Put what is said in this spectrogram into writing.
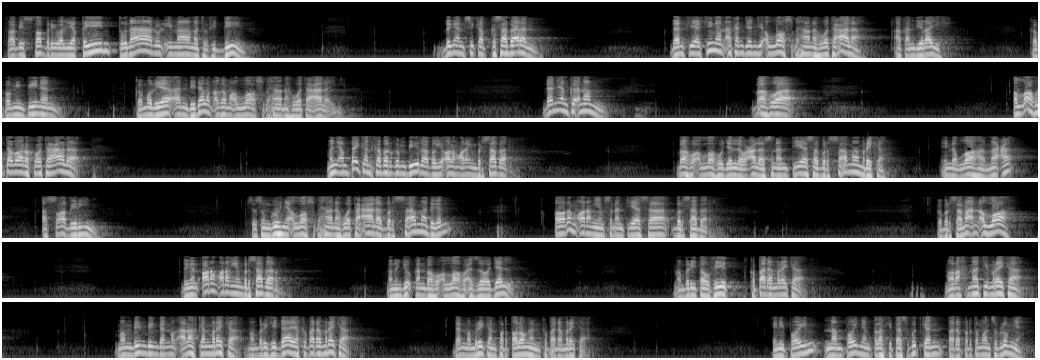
Fabis sabri wal yaqin tunalul imamatu fid din. Dengan sikap kesabaran dan keyakinan akan janji Allah Subhanahu wa taala akan diraih kepemimpinan kemuliaan di dalam agama Allah Subhanahu wa taala ini. Dan yang keenam bahwa Allah tabaraka wa taala menyampaikan kabar gembira bagi orang-orang yang bersabar. Bahwa Allah jalla wa ala senantiasa bersama mereka. Innallaha ma'a as-sabirin. Sesungguhnya Allah subhanahu wa ta'ala bersama dengan orang-orang yang senantiasa bersabar. Kebersamaan Allah dengan orang-orang yang bersabar menunjukkan bahawa Allah Azza wa Jal memberi taufik kepada mereka merahmati mereka membimbing dan mengarahkan mereka memberi hidayah kepada mereka dan memberikan pertolongan kepada mereka. Ini poin, enam poin yang telah kita sebutkan pada pertemuan sebelumnya.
